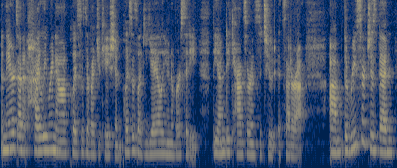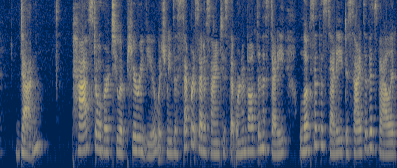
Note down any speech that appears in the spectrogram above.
and they are done at highly renowned places of education, places like Yale University, the MD Cancer Institute, etc. Um, the research is then done passed over to a peer review, which means a separate set of scientists that weren't involved in the study looks at the study, decides if it's valid,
